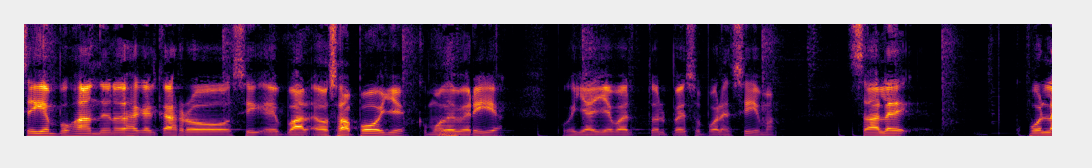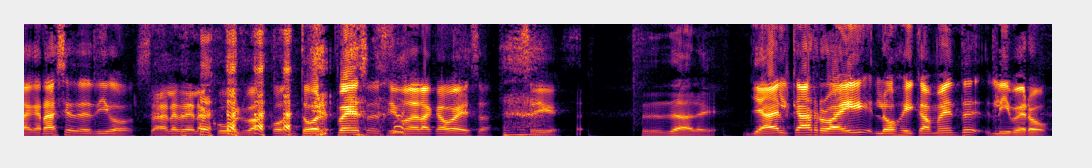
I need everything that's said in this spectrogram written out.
Sigue empujando y no deja que el carro siga- eh, va- o sea, apoye como debería. Porque ya lleva todo el peso por encima. Sale, por la gracia de Dios, sale de la curva con todo el peso encima de la cabeza. Sigue. Dale. Ya el carro ahí, lógicamente, liberó.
